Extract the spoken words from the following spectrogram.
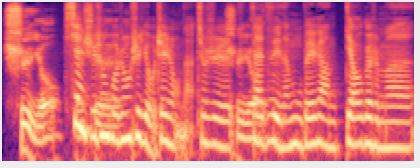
是有现实生活中是有这种的，就是在自己的墓碑上雕个什么，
